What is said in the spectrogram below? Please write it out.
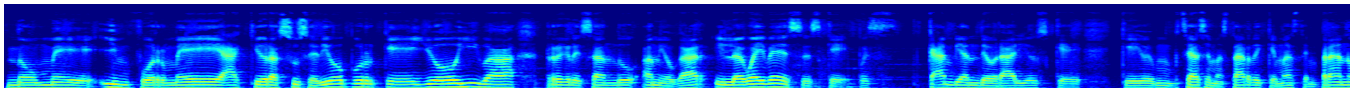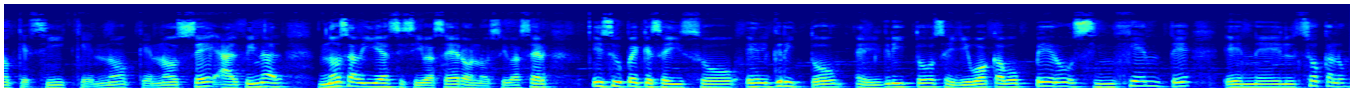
No me informé a qué horas sucedió porque yo iba regresando a mi hogar y luego hay veces que pues cambian de horarios que que se hace más tarde, que más temprano, que sí, que no, que no sé. Al final no sabía si se iba a hacer o no se iba a hacer. Y supe que se hizo el grito, el grito se llevó a cabo pero sin gente en el zócalo.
